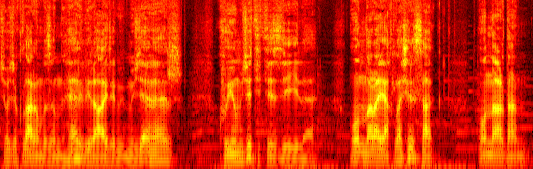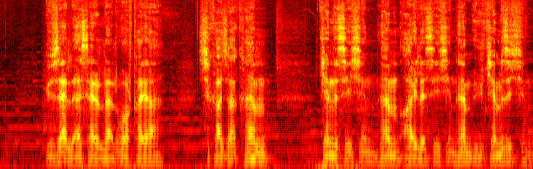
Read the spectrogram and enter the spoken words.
çocuklarımızın her biri ayrı bir mücevher, kuyumcu titizliğiyle onlara yaklaşırsak onlardan güzel eserler ortaya çıkacak hem kendisi için hem ailesi için hem ülkemiz için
